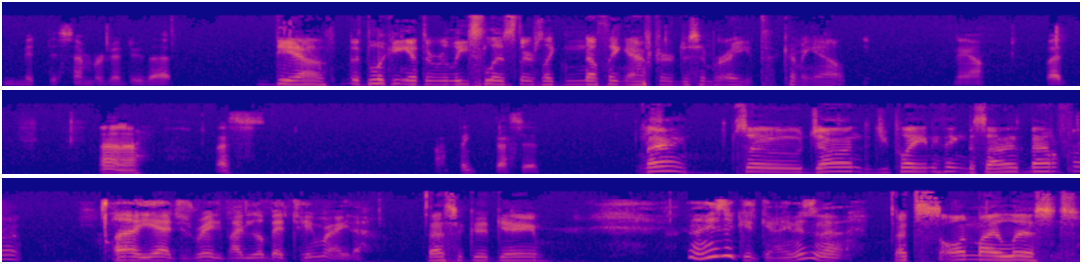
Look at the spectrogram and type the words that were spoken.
mid December to do that. Yeah, but looking at the release list, there's like nothing after December 8th coming out. Yeah, but I don't know. That's. I think that's it. Alright. So, John, did you play anything besides Battlefront? Uh, yeah, just really played a little bit of Tomb Raider. That's a good game. It is a good game, isn't it? That's on my list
